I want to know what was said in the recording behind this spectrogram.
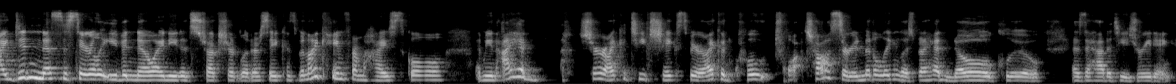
I didn't necessarily even know I needed structured literacy because when I came from high school, I mean, I had sure I could teach Shakespeare, I could quote Chaucer in Middle English, but I had no clue as to how to teach reading.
